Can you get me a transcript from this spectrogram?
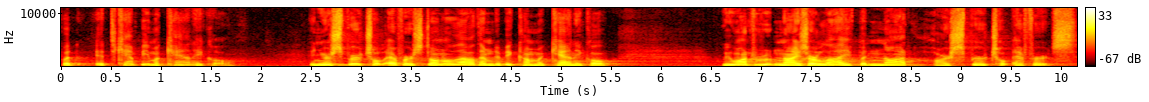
But it can't be mechanical. In your spiritual efforts, don't allow them to become mechanical. We want to routinize our life, but not our spiritual efforts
